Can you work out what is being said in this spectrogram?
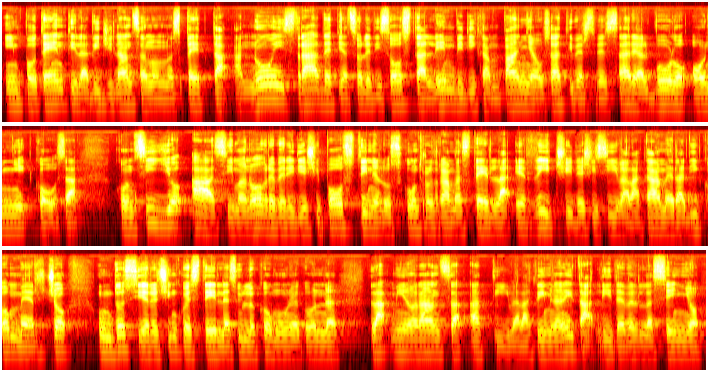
impotenti, la vigilanza non spetta a noi, strade, piazzole di sosta, lembi di campagna usati per sversare al volo ogni cosa. Consiglio ASI, manovre per i 10 posti nello scontro tra Mastella e Ricci, decisiva la Camera di Commercio, un dossier 5 Stelle sul comune con la minoranza attiva, la criminalità, lite per l'assegno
